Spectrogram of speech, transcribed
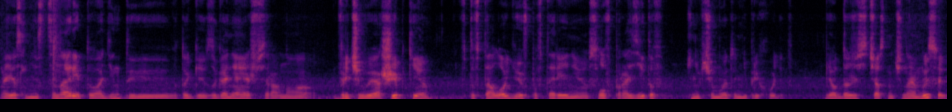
а если не сценарий, то один ты в итоге загоняешь все равно в речевые ошибки, в тавтологию, в повторение слов паразитов, и ни к чему это не приходит. Я вот даже сейчас начинаю мысль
